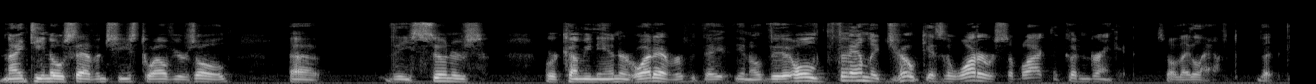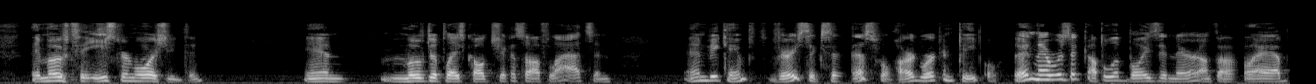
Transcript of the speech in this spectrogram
1907. She's 12 years old. Uh, the Sooners were coming in or whatever. But they, you know, the old family joke is the water was so black they couldn't drink it. So they left. But they moved to Eastern Washington and moved to a place called Chickasaw Flats and and became very successful, hardworking people. Then there was a couple of boys in there, Uncle Ab,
